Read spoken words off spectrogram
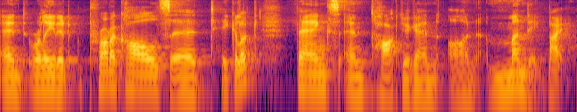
and related protocols, uh, take a look. Thanks and talk to you again on Monday. Bye.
